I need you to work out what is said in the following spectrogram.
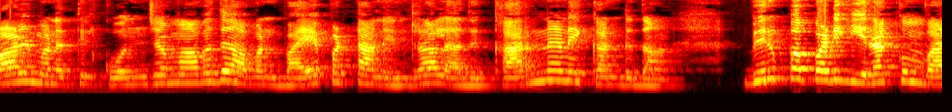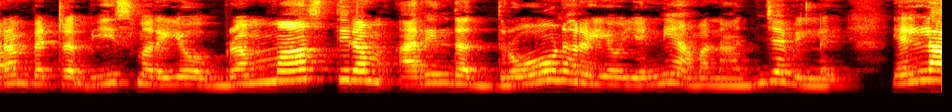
ஆள் மனத்தில் கொஞ்சமாவது அவன் பயப்பட்டான் என்றால் அது கர்ணனை கண்டுதான். விருப்பப்படி இறக்கும் வரம் பெற்ற பீஸ்மரையோ பிரம்மாஸ்திரம் அறிந்த துரோணரையோ எண்ணி அவன் அஞ்சவில்லை. எல்லா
